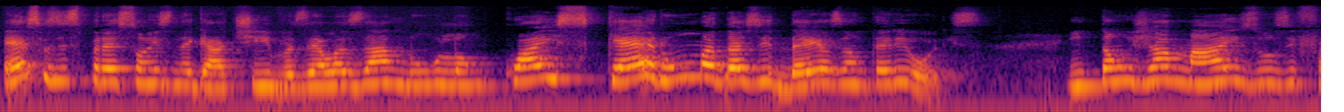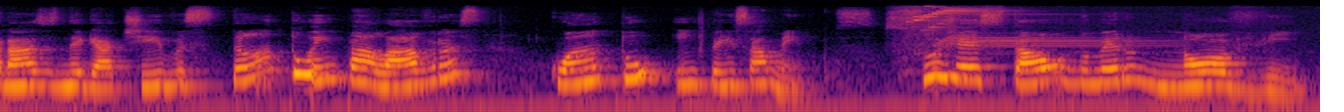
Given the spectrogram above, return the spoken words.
Essas expressões negativas, elas anulam quaisquer uma das ideias anteriores. Então jamais use frases negativas tanto em palavras quanto em pensamentos. Sugestão número 9.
